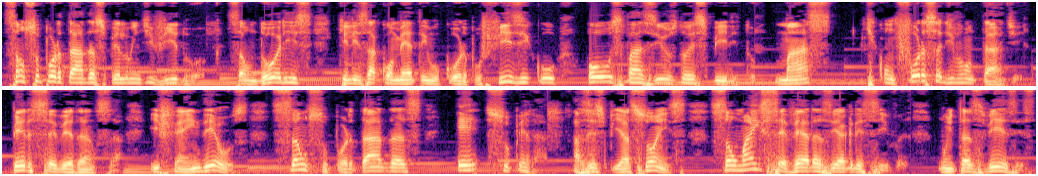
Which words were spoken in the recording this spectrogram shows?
são suportadas pelo indivíduo. São dores que lhes acometem o corpo físico ou os vazios do espírito, mas que com força de vontade, perseverança e fé em Deus são suportadas e superadas. As expiações são mais severas e agressivas muitas vezes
